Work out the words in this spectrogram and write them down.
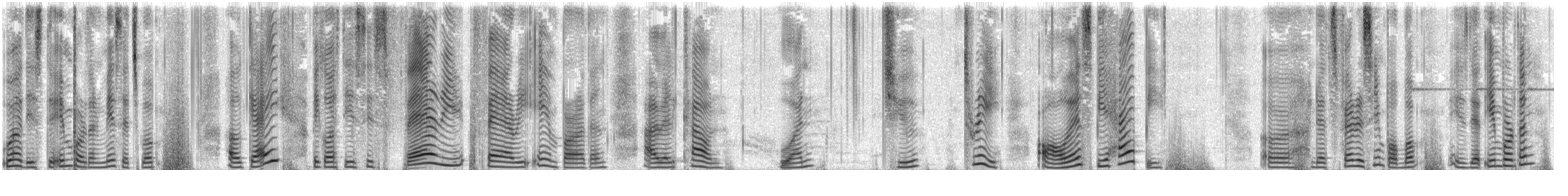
what is the important message, Bob? Okay, because this is very, very important. I will count one, two, three. Always be happy. Uh, that's very simple, Bob. Is that important?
